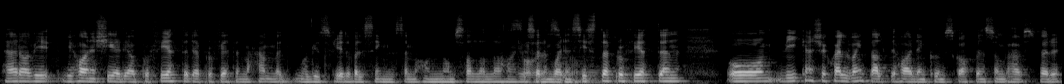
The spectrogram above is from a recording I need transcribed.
här har vi, vi har en kedja av profeter där profeten Muhammed, må Guds frid och välsignelse med honom, sallallahu alaihi wasallam, var den sista profeten. Och vi kanske själva inte alltid har den kunskapen som behövs för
